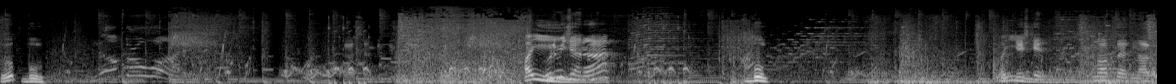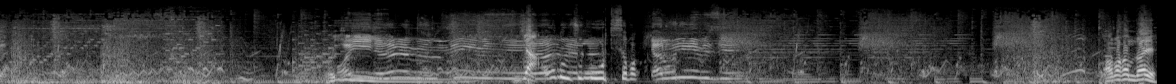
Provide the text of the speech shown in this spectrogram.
Hop bum. Ay. Ölmeyeceksin ha? Bum. Ay. Keşke bunu atsaydın abi. Ay. Ay neler yapıyorsun? Ya oğlum şu böyle? Mortis'e bak. Gel oyun gemisi. Al bakalım dayı.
